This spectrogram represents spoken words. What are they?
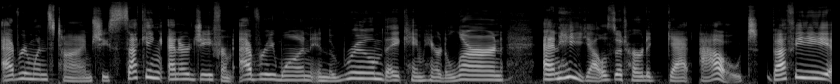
everyone's time. She's sucking energy from everyone in the room. They came here to learn. And he yells at her to get out. Buffy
